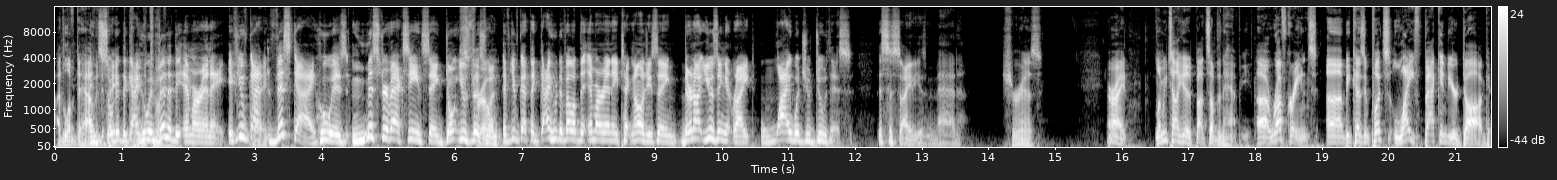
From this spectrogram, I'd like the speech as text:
I'd love to have a and debate. so did the guy who the invented the mRNA. If you've got Right. this guy who is Mr. Vaccine saying don't use this true. one, if you've got the guy who developed the mRNA technology saying they're not using it right, why would you do this? This society is mad. Sure is. All right. Let me tell you about something happy. Uh, Ruff Greens, uh, because it puts life back into your dog.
